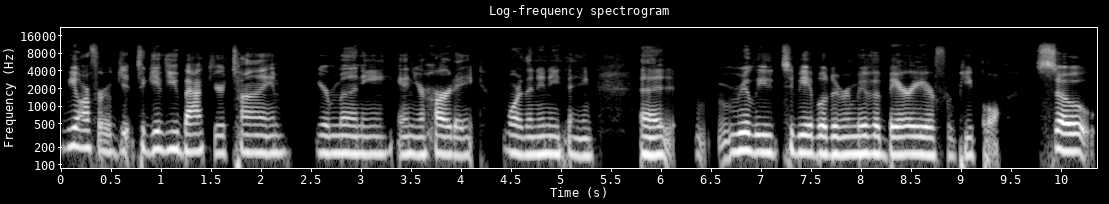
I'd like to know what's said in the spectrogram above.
we offer get, to give you back your time your money and your heartache more than anything uh, really to be able to remove a barrier for people. So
